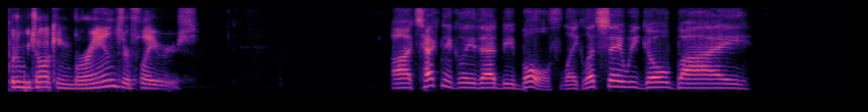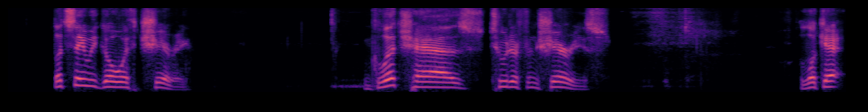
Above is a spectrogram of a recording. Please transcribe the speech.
What are we talking? Brands or flavors? Uh, technically, that'd be both. Like, let's say we go by, let's say we go with cherry. Glitch has two different cherries. Look at,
